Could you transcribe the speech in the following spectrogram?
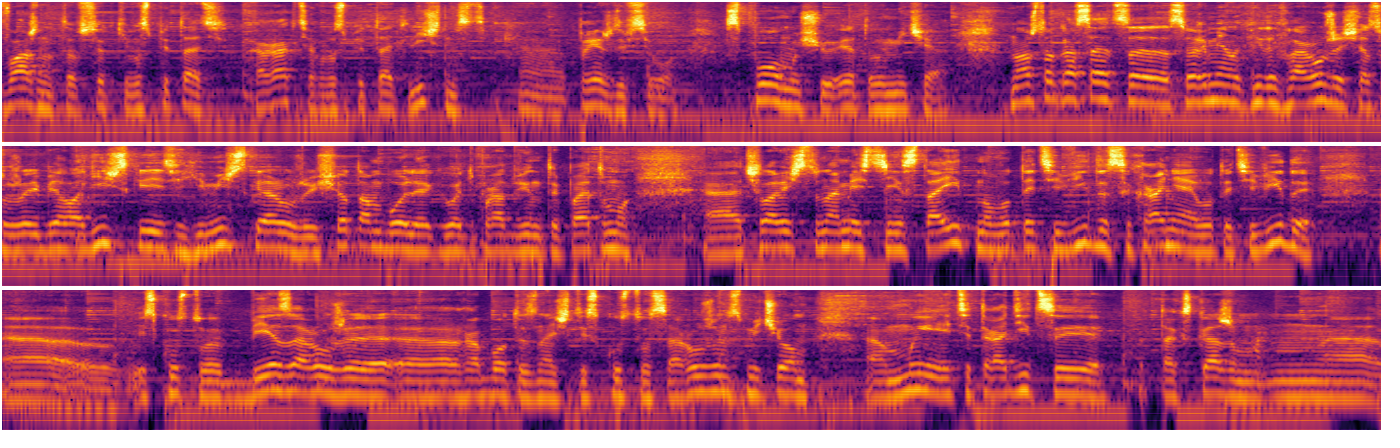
важно-то все-таки воспитать характер, воспитать личность э, прежде всего с помощью этого меча. Ну а что касается современных видов оружия, сейчас уже и биологическое есть, и химическое оружие, еще там более какое-то продвинутое, поэтому э, человечество на месте не стоит, но вот эти виды, сохраняя вот эти виды, искусство без оружия работы, значит, искусство с оружием, с мечом, э, мы эти традиции, так скажем, э,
